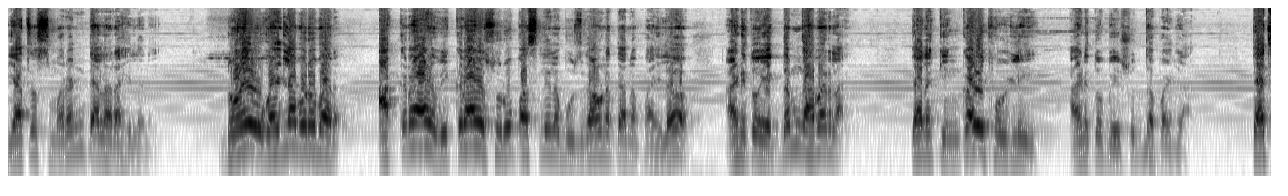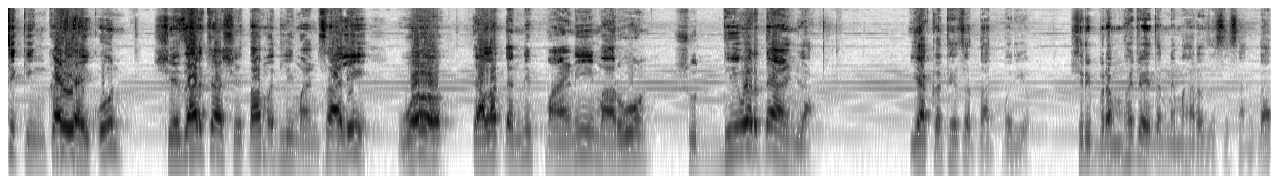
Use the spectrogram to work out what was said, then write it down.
याचं स्मरण त्याला राहिलं नाही. डोळे उघडल्याबरोबर अकराळ विक्राळ स्वरूप असलेलं बुजगावणं त्यानं पाहिलं आणि तो एकदम घाबरला. त्यानं किंकाळी फोडली आणि तो बेशुद्ध पडला. त्याची किंकाळी ऐकून शेजारच्या शेतामधली माणसं आली व त्याला त्यांनी पाणी मारून शुद्धीवर ते आणला. या कथेचं तात्पर्य. श्री ब्रह्मचैतन्य महाराज असं सांगतात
